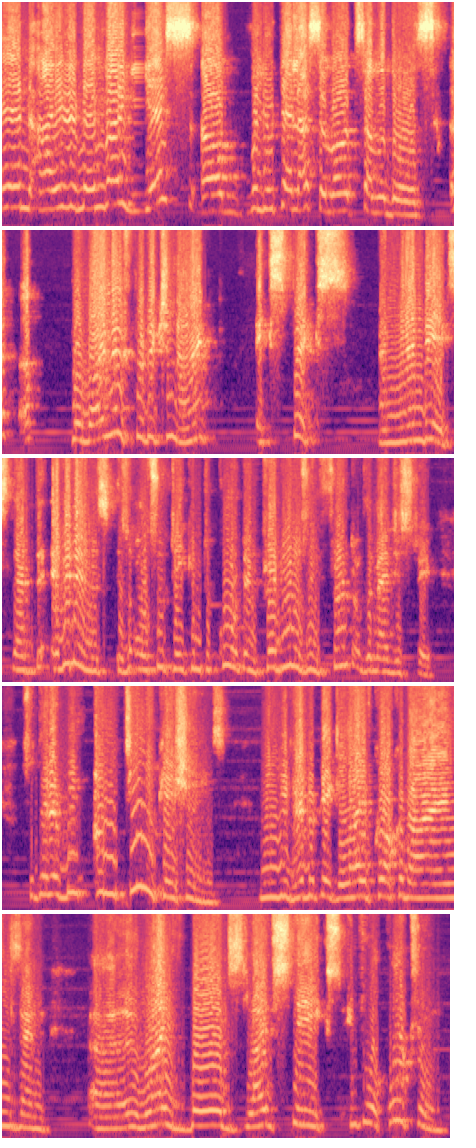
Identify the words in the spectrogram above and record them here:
And I remember, yes, um, will you tell us about some of those? the Wildlife Protection Act expects and mandates that the evidence is also taken to court and produced in front of the magistrate. So there have been umpteen occasions when we've had to take live crocodiles and uh, live birds, live snakes into a courtroom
